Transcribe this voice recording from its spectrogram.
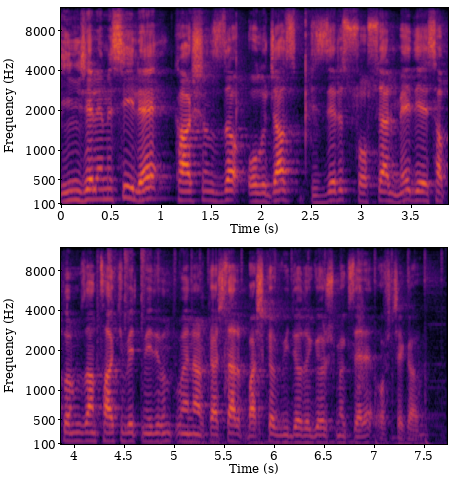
incelemesiyle karşınızda olacağız. Bizleri sosyal medya hesaplarımızdan takip etmeyi unutmayın arkadaşlar. Başka bir videoda görüşmek üzere. Hoşçakalın.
